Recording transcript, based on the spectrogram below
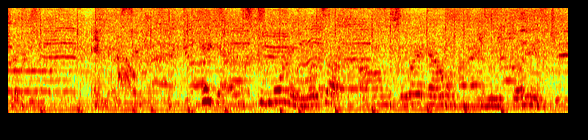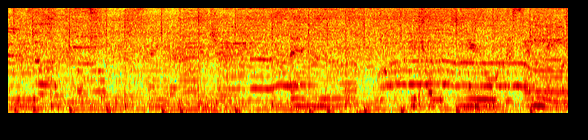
Trippy and Alli. hey guys, good morning, what's up? Um, so right now I'm running to the just hanging out with here. And, uh, Because it's you and me.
